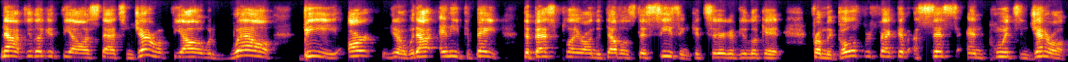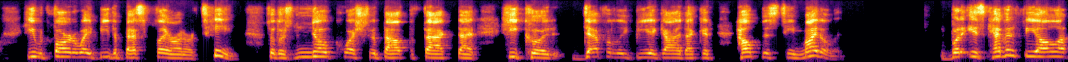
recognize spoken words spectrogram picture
Now, if you look at Fiala's stats in general, Fiala would well be art, you know, without any debate, the best player on the Devils this season, considering if you look at from the goals perspective, assists and points in general, he would far and away be the best player on our team. So there's no question about the fact that he could definitely be a guy that could help this team mightily. But is Kevin Fiala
